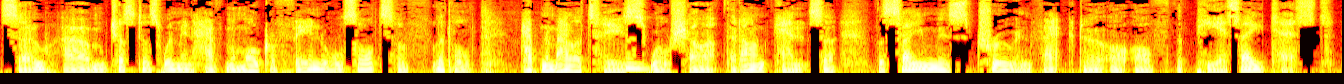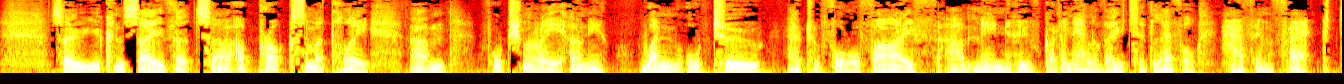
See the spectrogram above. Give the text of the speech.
So, um, just as women have mammography and all sorts of little abnormalities mm. will show up that aren't cancer. The same is true, in fact, uh, of the PSA test. So you can say that uh, approximately, um, fortunately, only one or two out of four or five uh, men who've got an elevated level have in fact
